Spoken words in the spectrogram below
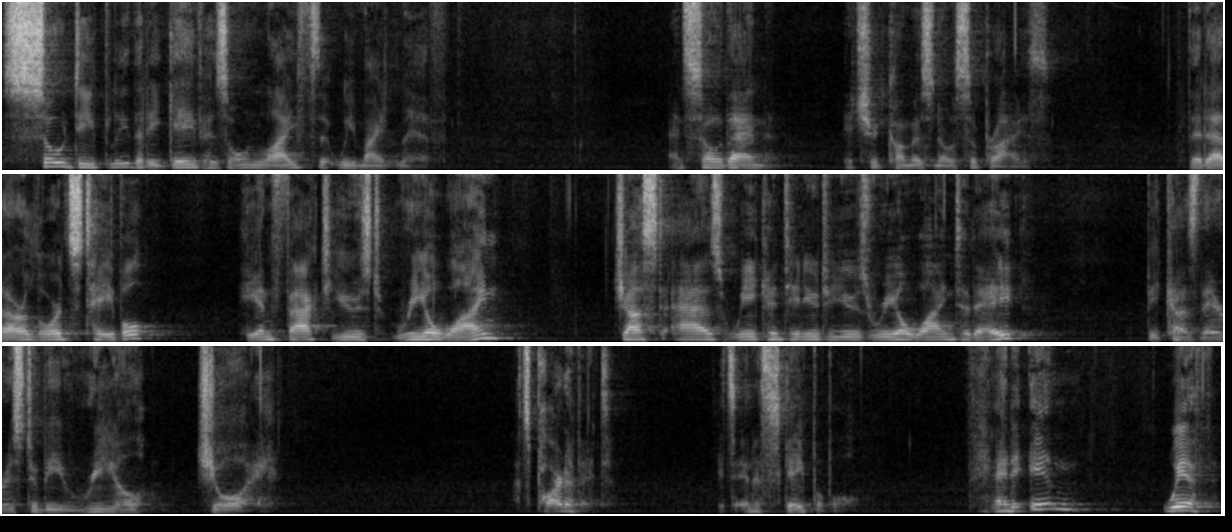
so deeply that he gave his own life that we might live. And so then, it should come as no surprise that at our Lord's table, he in fact used real wine, just as we continue to use real wine today, because there is to be real joy. That's part of it. It's inescapable. And in, with,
